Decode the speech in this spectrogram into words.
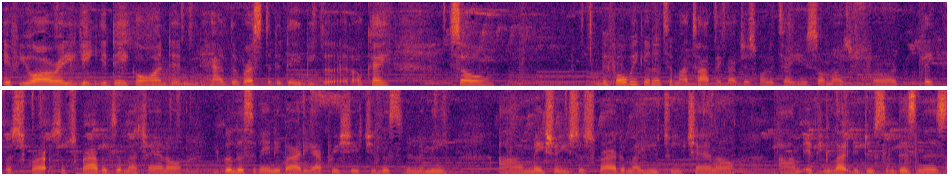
if you already get your day going, then have the rest of the day be good, okay? So, before we get into my topic, I just want to tell you so much for thank you for scri- subscribing to my channel. You can listen to anybody. I appreciate you listening to me. Um, make sure you subscribe to my YouTube channel. Um, if you'd like to do some business,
